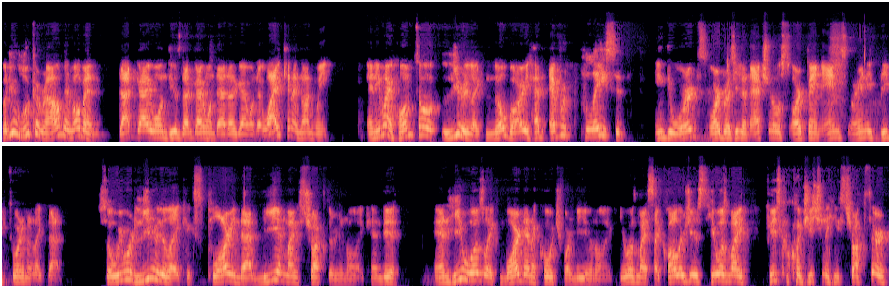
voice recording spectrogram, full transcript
but you look around and oh man, that guy won this, that guy won that, that guy won that. Why can I not win? And in my hometown, literally, like nobody had ever placed it in the Worlds or Brazilian Nationals or Pan Ams or any big tournament like that. So we were literally like exploring that, me and my instructor, you know, like, and the, and he was like more than a coach for me, you know, like he was my psychologist, he was my physical conditioning instructor,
